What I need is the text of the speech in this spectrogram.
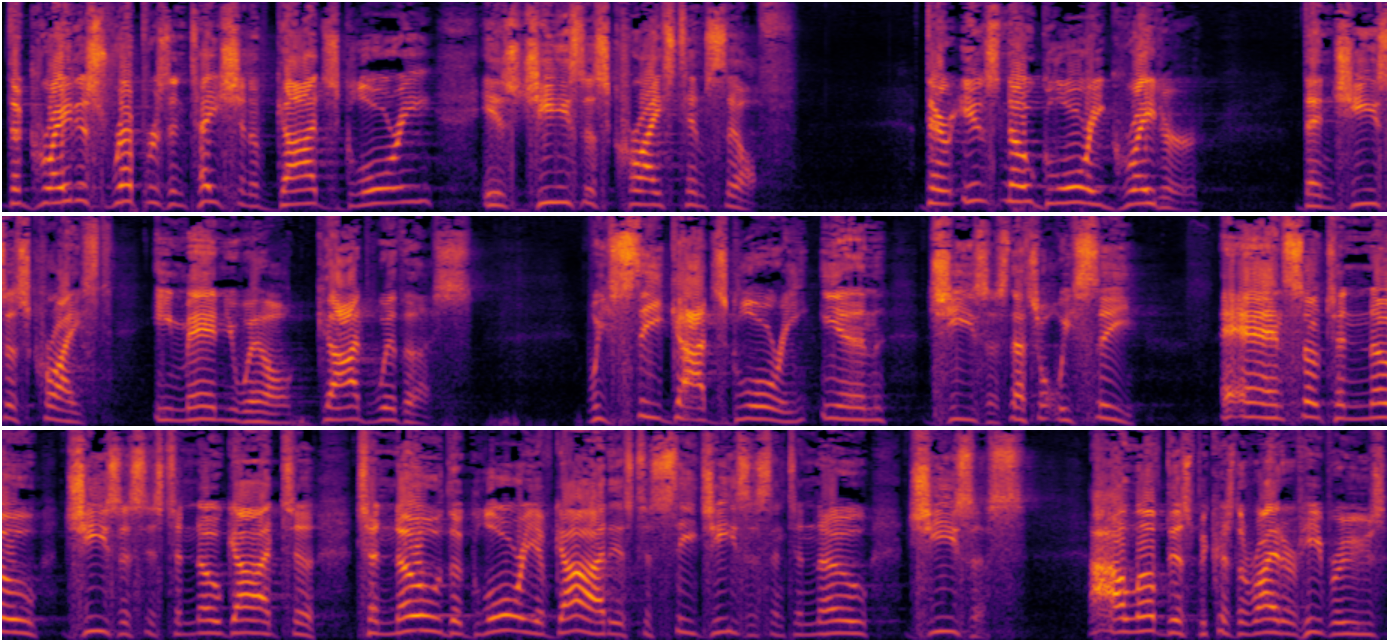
the greatest representation of God's glory is Jesus Christ Himself. There is no glory greater than Jesus Christ, Emmanuel, God with us. We see God's glory in Jesus. That's what we see. And so to know Jesus is to know God. To, to know the glory of God is to see Jesus and to know Jesus. I love this because the writer of Hebrews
